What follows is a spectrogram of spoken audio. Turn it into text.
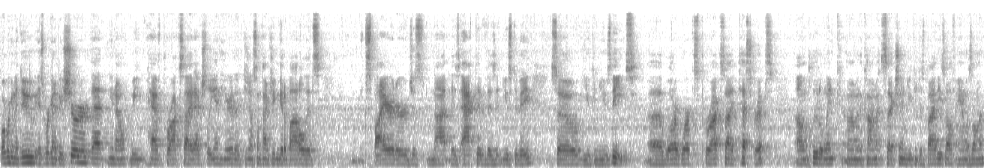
what we're gonna do is we're gonna be sure that, you know, we have peroxide actually in here, that, you know, sometimes you can get a bottle that's expired or just not as active as it used to be, so you can use these. Uh, Waterworks peroxide test strips. I'll include a link um, in the comments section. You can just buy these off Amazon.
